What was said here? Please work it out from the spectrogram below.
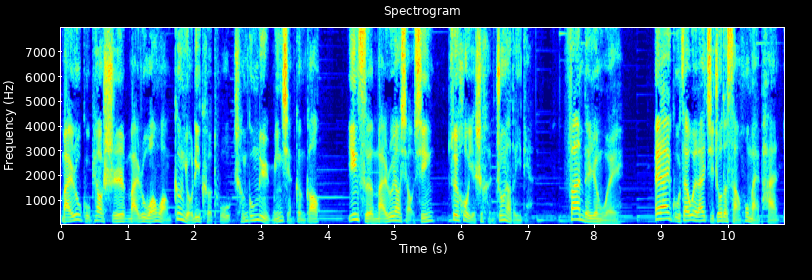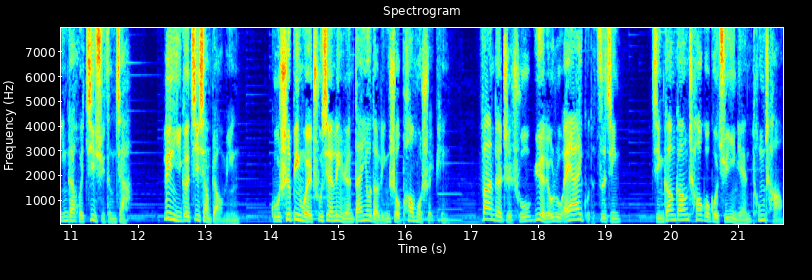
买入股票时买入，往往更有利可图，成功率明显更高。因此，买入要小心。最后也是很重要的一点，Fund 认为，AI 股在未来几周的散户买盘应该会继续增加。另一个迹象表明，股市并未出现令人担忧的零售泡沫水平。Fund 指出，月流入 AI 股的资金仅刚刚超过过去一年通常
